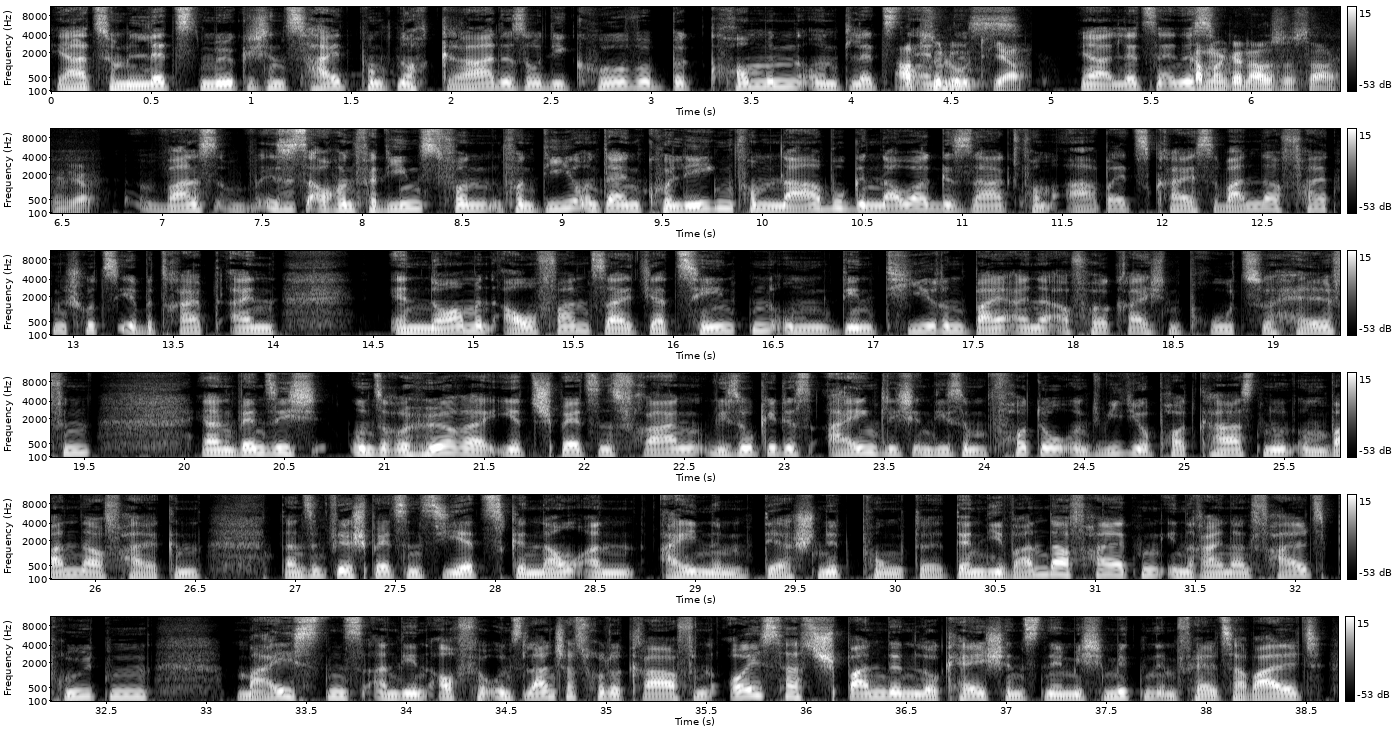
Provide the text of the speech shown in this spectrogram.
ja zum letztmöglichen Zeitpunkt noch gerade so die Kurve bekommen und letzten Absolut, Endes, ja. Ja, letzten Endes. Kann man genauso sagen, ja. Was, ist es auch ein Verdienst von, von dir und deinen Kollegen vom NABU, genauer gesagt vom Arbeitskreis Wanderfalkenschutz? Ihr betreibt ein enormen Aufwand seit Jahrzehnten, um den Tieren bei einer erfolgreichen Brut zu helfen. Ja, und wenn sich unsere Hörer jetzt spätestens fragen, wieso geht es eigentlich in diesem Foto- und Videopodcast nun um Wanderfalken, dann sind wir spätestens jetzt genau an einem der Schnittpunkte. Denn die Wanderfalken in Rheinland-Pfalz brüten meistens an den auch für uns Landschaftsfotografen äußerst spannenden Locations, nämlich mitten im Pfälzerwald.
